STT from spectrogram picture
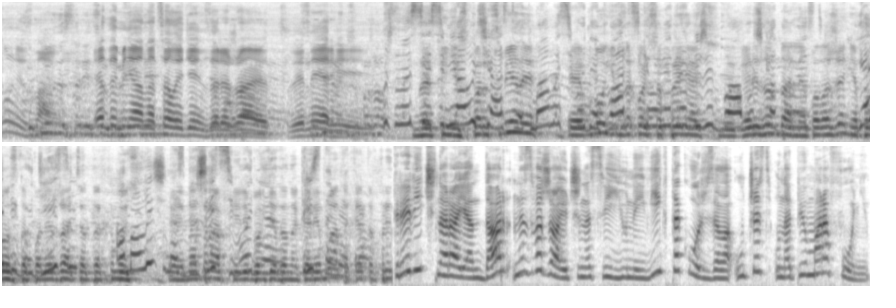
ну не знаю, это меня на целый день заряжает энергией. Потому что у нас на вся семья синие участвует. спортсмены. Мама Э, сегодня Многим 20 захочется километров принять бежит, бабушка. горизонтальное то есть положение, я просто бегу полежать, 10, отдохнуть. а малыш у нас э, на бежит травке, либо сегодня где-то на 300 карематах. метров. Это, в принципе, Трирічна Раян Дар, незважаючи на свій юний вік, також взяла участь у напівмарафоні.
